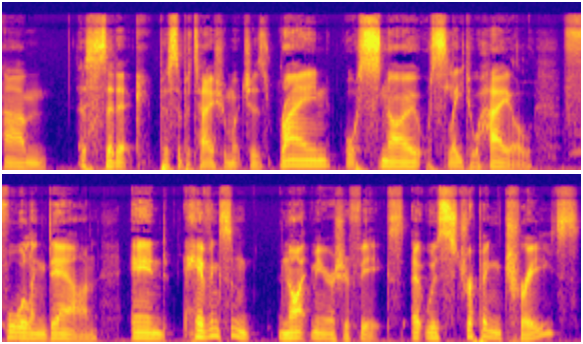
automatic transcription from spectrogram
um, acidic precipitation, which is rain or snow or sleet or hail falling down and having some nightmarish effects. It was stripping trees,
